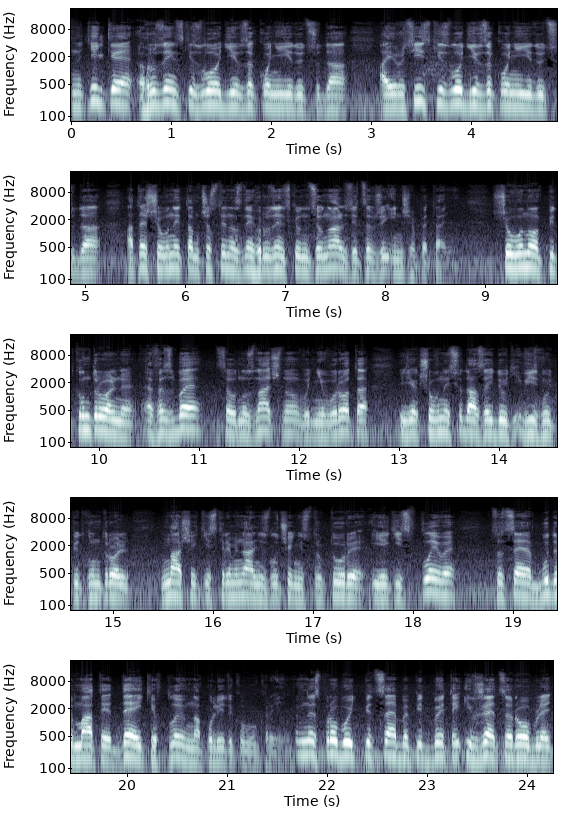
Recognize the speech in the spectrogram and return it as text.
Не тільки грузинські злодії в законі їдуть сюди, а й російські злодії в законі їдуть сюди. А те, що вони там частина з них грузинської національності, це вже інше питання. Що воно підконтрольне ФСБ, це однозначно в одні ворота. І якщо вони сюди зайдуть і візьмуть під контроль наші якісь кримінальні злочинні структури і якісь впливи, то це буде мати деякий вплив на політику в Україні. Вони спробують під себе підбити і вже це роблять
